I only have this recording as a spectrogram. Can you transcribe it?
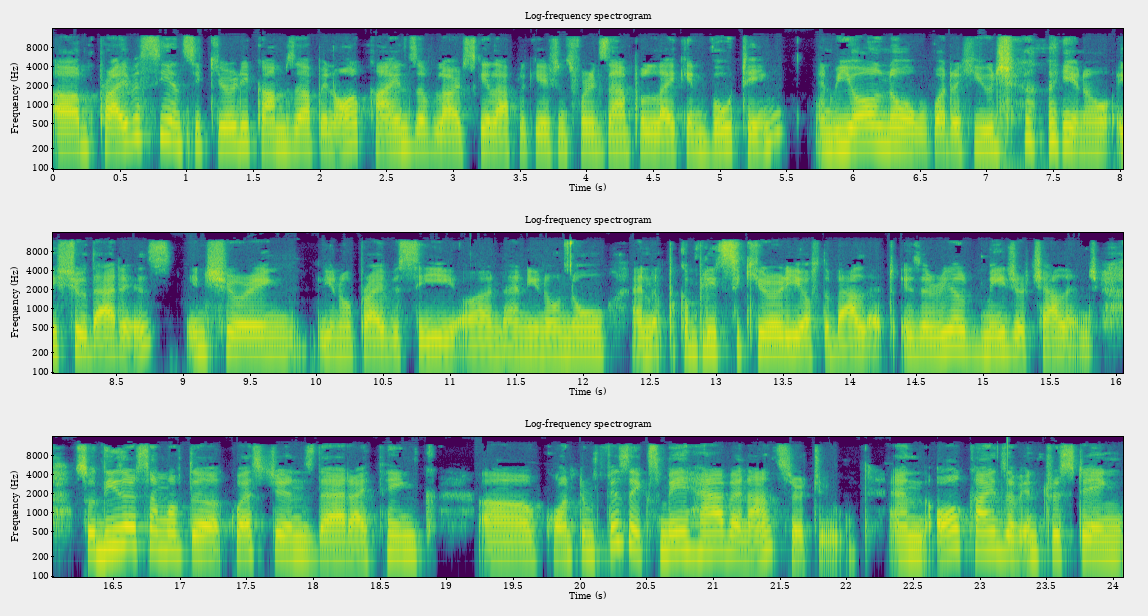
Um, privacy and security comes up in all kinds of large scale applications. For example like in voting. And we all know what a huge you know issue that is. Ensuring you know privacy and, and you know no and complete security of the ballot is a real major challenge. So these are some of the questions that i think uh, quantum physics may have an answer to. And all kinds of interesting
